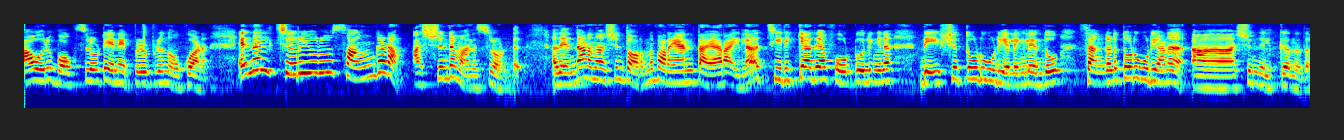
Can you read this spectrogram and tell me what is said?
ആ ഒരു ബോക്സിലോട്ട് ഞാൻ എപ്പോഴും നോക്കുവാണ്. എന്നാൽ ചെറിയൊരു സങ്കടം അശ്വിന്റെ മനസ്സിലുണ്ട്. അതെന്താണെന്ന് അശ്വിൻ തുറന്ന് പറയാൻ തയ്യാറായില്ല. ചിരിക്കാതെ ആ ഫോട്ടോയിൽ ഇങ്ങനെ ദേഷ്യത്തോടു കൂടി അല്ലെങ്കിൽ എന്തോ സങ്കടത്തോടു കൂടിയാണ് അശ്വിൻ നിൽക്കുന്നത്.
